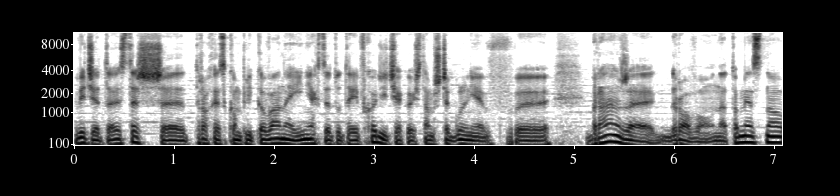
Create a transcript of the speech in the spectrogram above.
wiecie, to jest też e, trochę skomplikowane i nie chcę tutaj wchodzić jakoś tam szczególnie w e, branżę grową. Natomiast, no,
